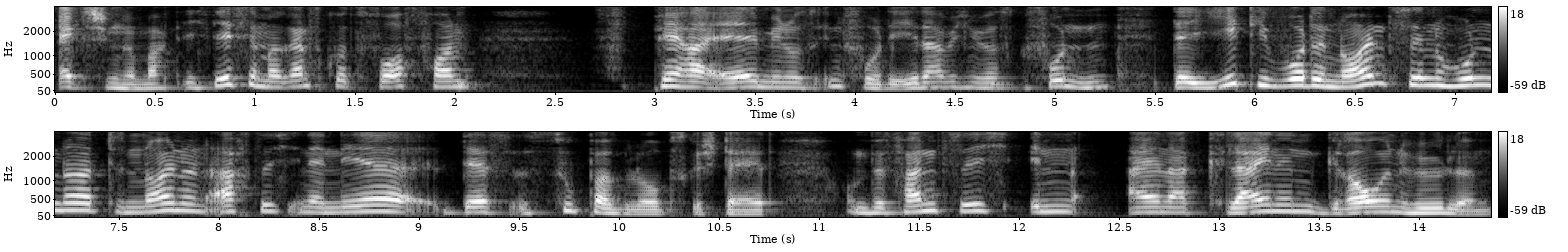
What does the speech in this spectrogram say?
Action gemacht. Ich lese hier mal ganz kurz vor von phl-info.de, da habe ich mir was gefunden. Der Yeti wurde 1989 in der Nähe des Superglobes gestellt und befand sich in einer kleinen grauen Höhle.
